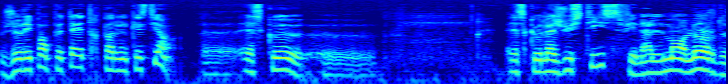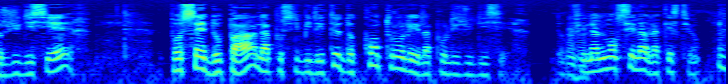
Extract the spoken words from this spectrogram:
je réponds peut-être par une question. Euh, est-ce que, euh, est-ce que la justice, finalement, l'ordre judiciaire, possède ou pas la possibilité de contrôler la police judiciaire? Donc Mhm. finalement, c'est là la question. Mhm.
